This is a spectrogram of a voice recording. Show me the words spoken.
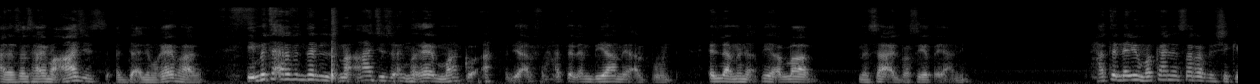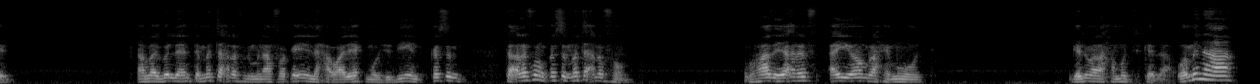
على أساس هاي معاجز. علم غيب هذا. اي ما تعرف انت المعاجز وعلم غيب؟ ماكو أحد يعرف. حتى الأنبياء ما يعرفون. إلا من يعطيه الله مسائل بسيطة يعني. حتى النبي ما كان يتصرف بالشكل الله يقول له أنت ما تعرف المنافقين اللي حواليك موجودين. قسم تعرفهم؟ قسم ما تعرفهم. وهذا يعرف أي يوم راح يموت. قال ما راح أموت كذا. ومنها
